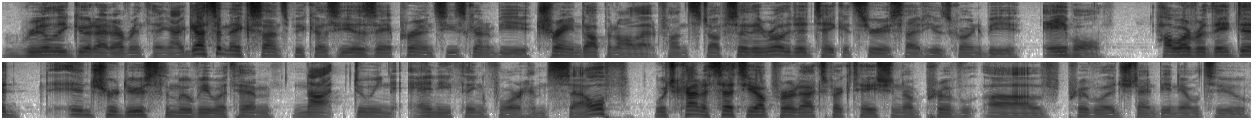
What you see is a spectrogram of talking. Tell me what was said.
really good at everything. I guess it makes sense because he is a prince. He's going to be trained up and all that fun stuff. So they really did take it serious that he was going to be able. However, they did introduce the movie with him not doing anything for himself, which kind of sets you up for an expectation of, priv- of privileged and being able to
